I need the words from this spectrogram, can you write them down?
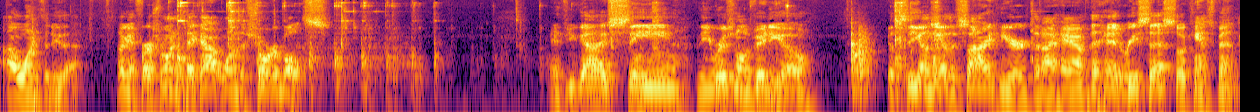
I wanted to do that. Okay, first we're going to take out one of the shorter bolts. And if you guys seen the original video, you'll see on the other side here that I have the head recessed so it can't spin.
